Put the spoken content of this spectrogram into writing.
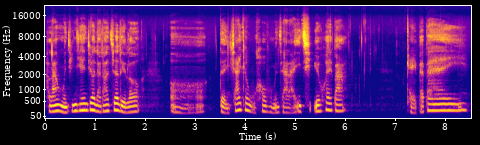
好啦，我们今天就聊到这里喽。呃，等下一个午后我们再来一起约会吧。OK，拜拜。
